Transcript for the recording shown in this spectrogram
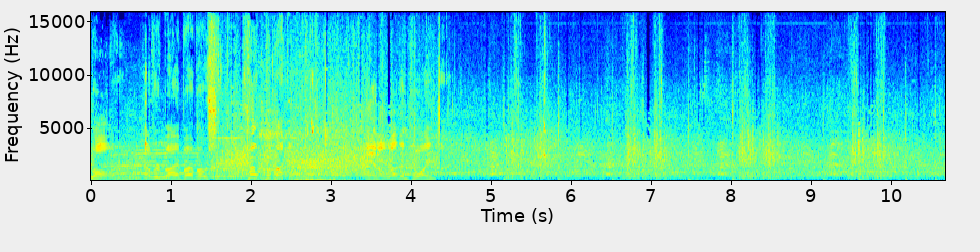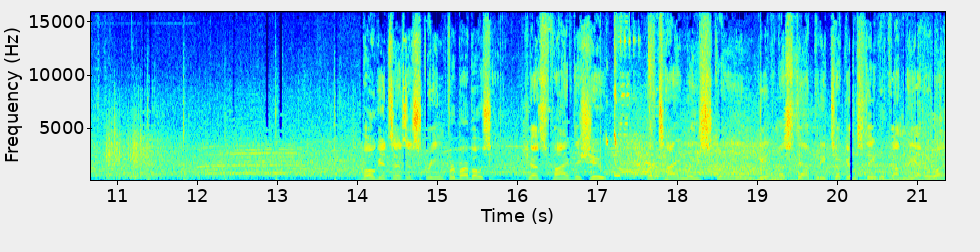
Ball covered by Barbosa. Count the bucket. And 11 points. Bogut sets a screen for Barbosa. Just five to shoot. The timely screen gave him a step, and he took it. State will come the other way.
